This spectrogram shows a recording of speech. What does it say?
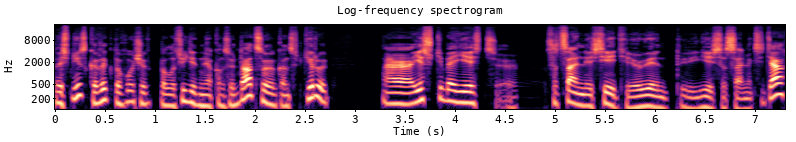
Начни, скажи, кто хочет получить от меня консультацию, консультирует. Э, если у тебя есть э, социальные сети, я уверен, ты есть в социальных сетях,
